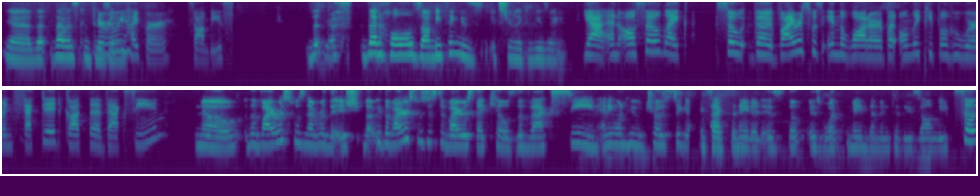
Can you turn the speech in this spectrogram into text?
yeah, that that was confusing. they're really hyper zombies Th- yes. that whole zombie thing is extremely confusing. yeah and also like so the virus was in the water but only people who were infected got the vaccine No, the virus was never the issue. The, the virus was just a virus that kills. The vaccine, anyone who chose to get Exactly. vaccinated, is the is what made them into these zombies. so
